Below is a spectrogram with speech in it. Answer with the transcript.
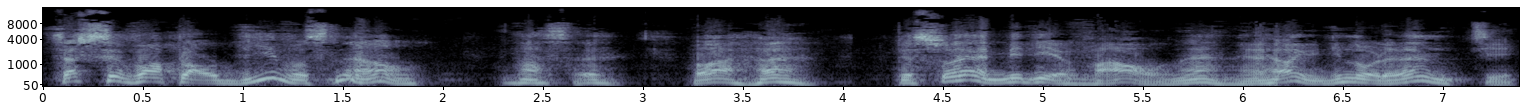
Você acha que vocês vão aplaudir você? Não. Nossa, ó, pessoa é medieval, né? É ignorante,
